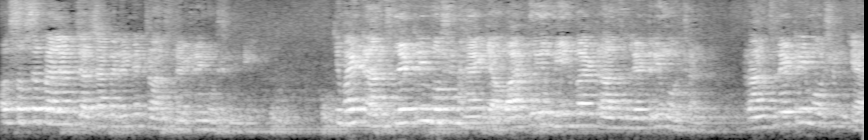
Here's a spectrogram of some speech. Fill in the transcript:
अब सबसे पहले हम चर्चा करेंगे ट्रांसलेटरी मोशन की कि भाई ट्रांसलेटरी मोशन है क्या what do you mean by translatory motion translatory motion क्या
